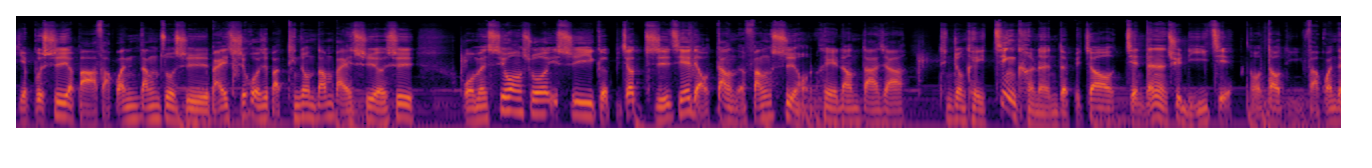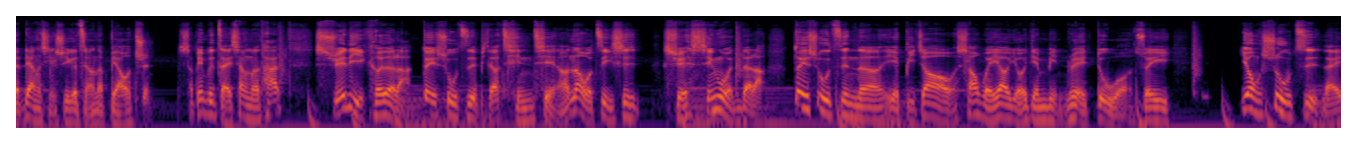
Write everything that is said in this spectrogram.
也不是要把法官当作是白痴，或者是把听众当白痴，而是。我们希望说是一个比较直截了当的方式哦，可以让大家听众可以尽可能的比较简单的去理解哦，到底法官的量刑是一个怎样的标准。小编不是宰相呢，他学理科的啦，对数字比较亲切啊。那我自己是学新闻的啦，对数字呢也比较稍微要有一点敏锐度哦，所以。用数字来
